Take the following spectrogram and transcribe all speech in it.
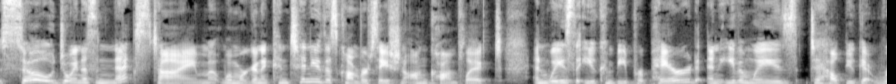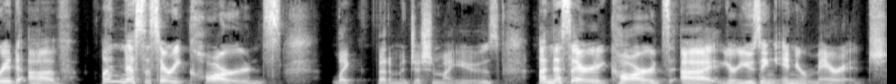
so join us next time when we're going to continue this conversation on conflict and ways that you can be prepared, and even ways to help you get rid of unnecessary cards. Like that a magician might use, unnecessary cards uh, you're using in your marriage.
